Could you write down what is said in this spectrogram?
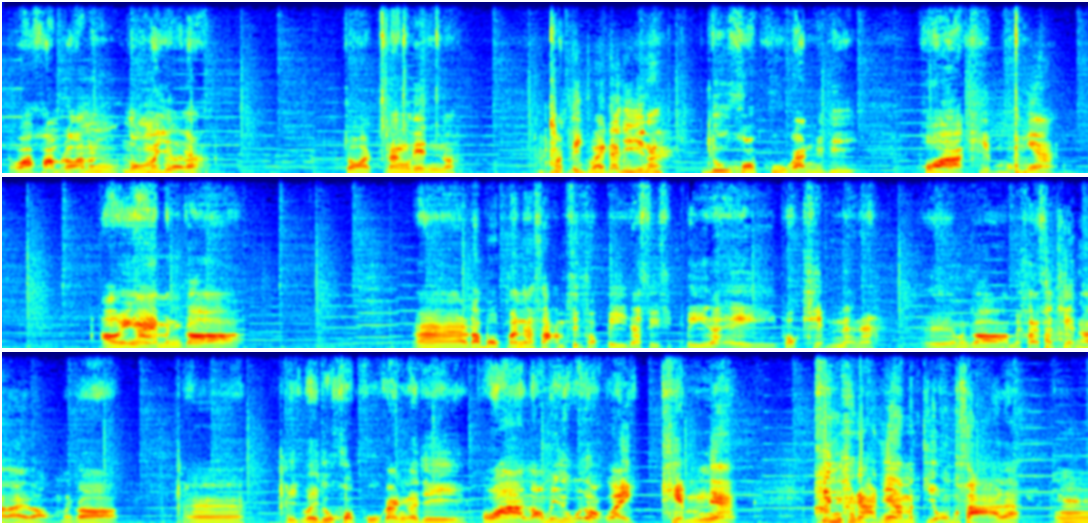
แต่ว่าความร้อนมันลงมาเยอะแล้ว จอดนั่งเล่นเนาะมาติดไว้ก็ดีนะ ดูควบคู่กันพี่พี่ เพราะว่าเข็มพวกเนี้ยเอาง่ายๆมันก็ อ่า ระบบมันอะสามสิบกว่าปีจะสี่สิบปีแล้วไอ้พวกเข็มเนี่ยนะเออ มันก็ไม่ค่อยเสถียรเท่าไหร่หรอก มันก็เอ่อติดไว้ดูควบคู่กันก็ดี เพราะว่าเราไม่รู้หรอกว่าไอ้เข็มเนี่ย ขึ้นขนาดเนี้ยมันกี่องศาแล้วอืม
